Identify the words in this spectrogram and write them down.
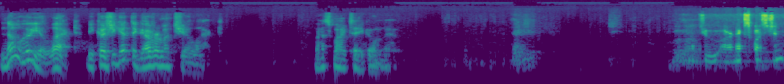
Know who you elect because you get the government you elect. That's my take on that. To our next question.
